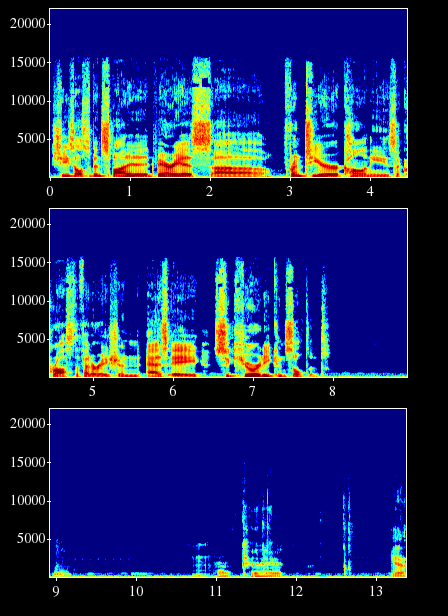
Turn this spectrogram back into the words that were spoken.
She's also been spotted at various uh, frontier colonies across the Federation as a security consultant. Okay. Yes.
